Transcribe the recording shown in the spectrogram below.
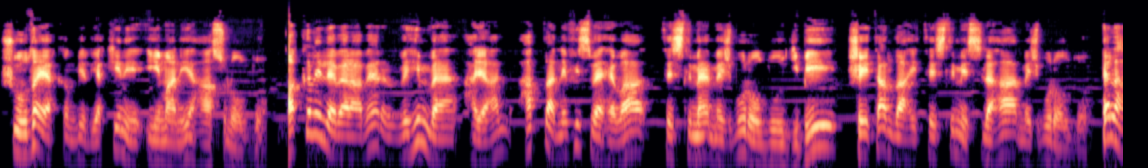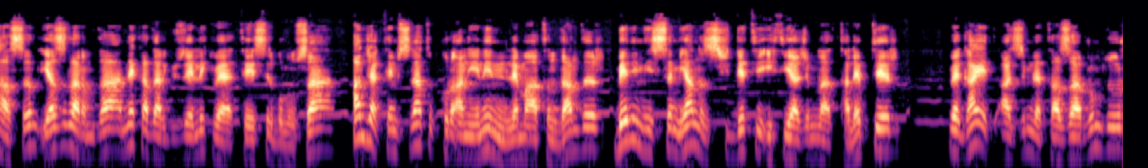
şuhuda yakın bir yakini imaniye hasıl oldu. Akıl ile beraber vehim ve hayal, hatta nefis ve heva teslime mecbur olduğu gibi şeytan dahi teslimi silaha mecbur oldu. Elhasıl yazılarımda ne kadar güzellik ve tesir bulunsa ancak temsilat-ı Kur'aniyenin lemaatındandır. Benim hissem yalnız şiddeti ihtiyacımla taleptir ve gayet azimle tazarrumdur.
